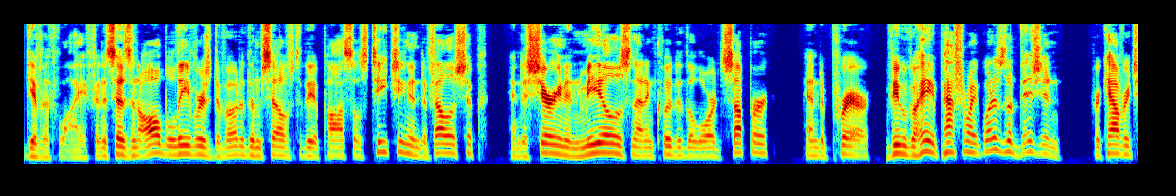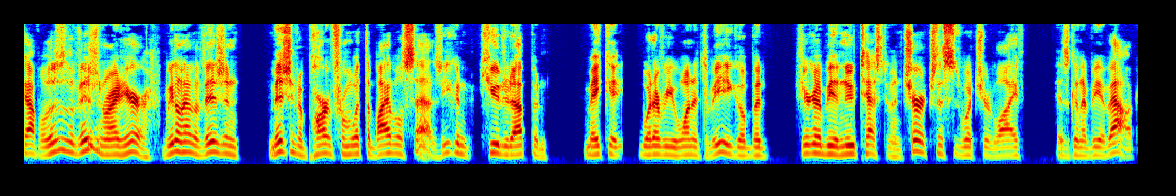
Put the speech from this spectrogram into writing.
giveth life. And it says, and all believers devoted themselves to the apostles' teaching and to fellowship and to sharing in meals, and that included the Lord's Supper and to prayer. People go, hey, Pastor Mike, what is the vision for Calvary Chapel? This is the vision right here. We don't have a vision mission apart from what the Bible says. You can cute it up and make it whatever you want it to be. You go, but if you're going to be a New Testament church, this is what your life is going to be about.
